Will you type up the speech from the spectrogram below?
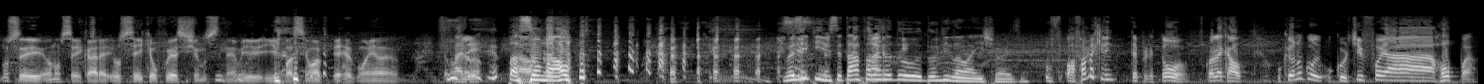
Não sei, eu não sei, cara. Eu sei que eu fui assistir no cinema e, e passei uma vergonha. Passou mal. Mas enfim, você tava falando do, do vilão aí, Schwarzer. O- a forma que ele interpretou ficou legal. O que eu não cu- curti foi a roupa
